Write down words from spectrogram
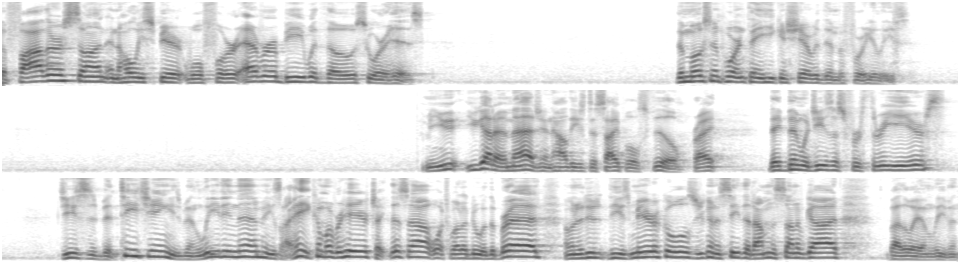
The Father, Son, and Holy Spirit will forever be with those who are His. The most important thing He can share with them before He leaves. I mean, you, you got to imagine how these disciples feel, right? They've been with Jesus for three years. Jesus has been teaching, he's been leading them. He's like, hey, come over here, check this out, watch what I do with the bread. I'm going to do these miracles. You're going to see that I'm the Son of God. By the way, I'm leaving.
